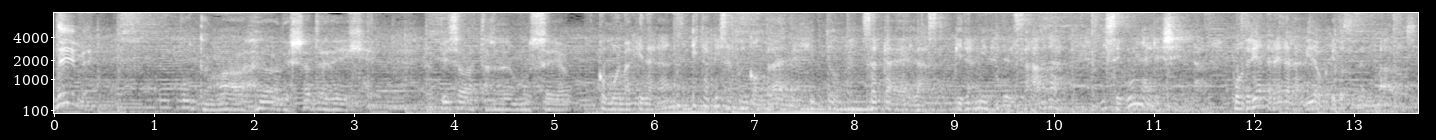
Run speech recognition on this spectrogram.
dime. Puta madre, dale, ya te dije. La pieza va a estar en el museo. Como imaginarán, esta pieza fue encontrada en Egipto, cerca de las pirámides del Sahara, y según la leyenda, podría traer a la vida objetos inanimados.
